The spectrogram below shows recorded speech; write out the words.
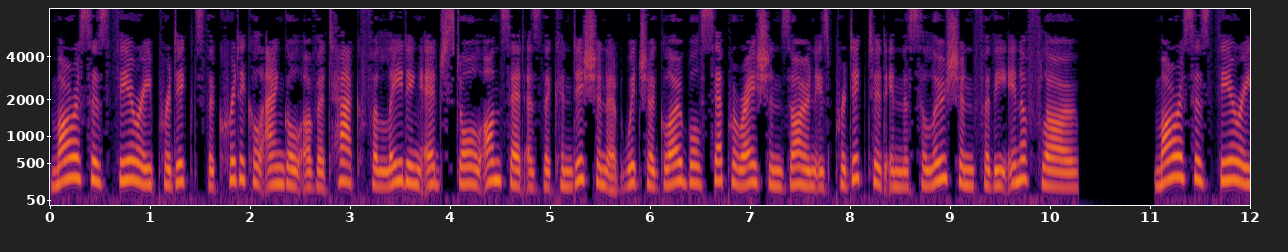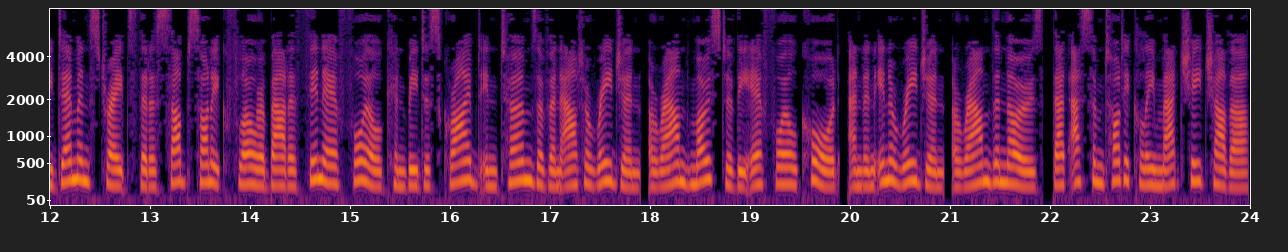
Morris's theory predicts the critical angle of attack for leading-edge stall onset as the condition at which a global separation zone is predicted in the solution for the inner flow. Morris's theory demonstrates that a subsonic flow about a thin airfoil can be described in terms of an outer region, around most of the airfoil chord, and an inner region, around the nose, that asymptotically match each other.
